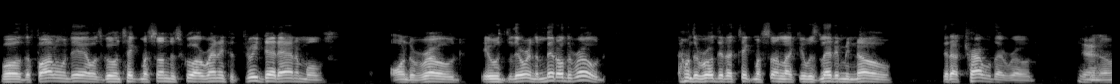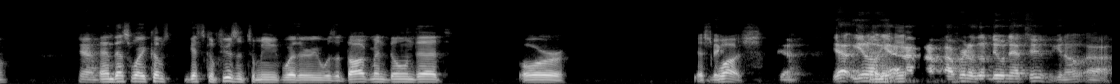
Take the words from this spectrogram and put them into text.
Well, the following day, I was going to take my son to school. I ran into three dead animals on the road. It was they were in the middle of the road, on the road that I take my son. Like it was letting me know that I traveled that road. Yeah. You know. Yeah. And that's where it comes gets confusing to me whether it was a dogman doing that or a squatch. Yeah. Yeah. You know. And yeah. I, have heard of them doing that too. You know. Uh,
